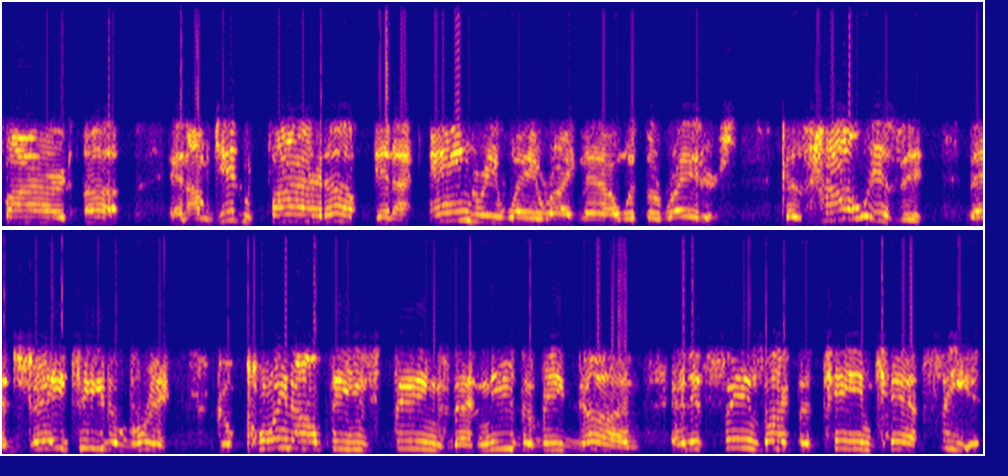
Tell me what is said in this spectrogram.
fired up and I'm getting fired up in an angry way right now with the Raiders. Because how is it that JT the Brick could point out these things that need to be done, and it seems like the team can't see it?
